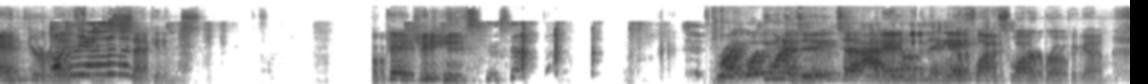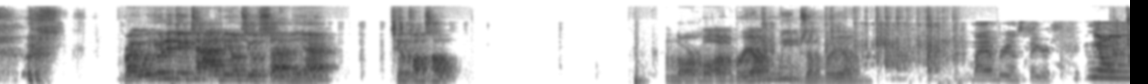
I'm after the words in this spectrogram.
end your life in seconds. Okay, jeez. Right, what you want to do to add me on then the eh? thingy? flask water broke again. Right, what you want to do to add me onto your server, yeah? To your console? Normal Umbreon, Weebs Umbreon. My Umbreon's bigger. Nyong!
